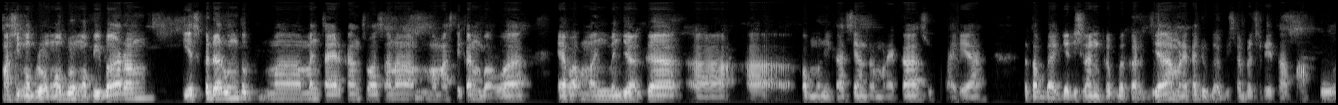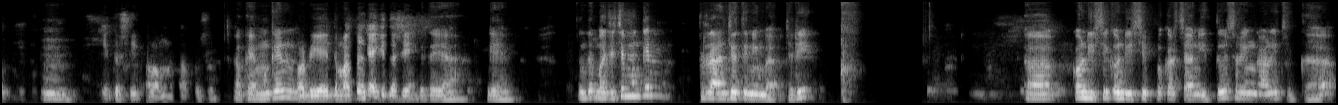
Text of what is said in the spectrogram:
masih ngobrol-ngobrol ngopi bareng. Ya sekedar untuk mencairkan suasana memastikan bahwa ya apa menjaga uh, uh, komunikasi antar mereka supaya tetap baik. Jadi selain bekerja mereka juga bisa bercerita apa pun. Gitu. Hmm. itu sih kalau menurut aku sih. Oke okay, mungkin kalau di tempat kayak gitu sih. Gitu ya oke. okay untuk Mbak Cici mungkin berlanjut ini Mbak. Jadi eh, kondisi-kondisi pekerjaan itu sering kali juga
